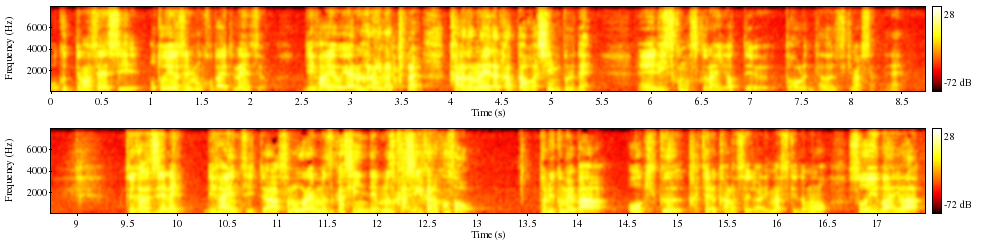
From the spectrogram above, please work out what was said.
う、送ってませんし、お問い合わせにも答えてないんですよ。 DeFiをやるぐらいだったら、カルダノエイダ買った方がシンプルで、えー、リスクも少ないよっていうところにたどり着きましたんでね。という形でね、 DeFiについてはそのぐらい難しいんで、難しいからこそ、取り組めば大きく勝てる可能性がありますけども、そういう場合は、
